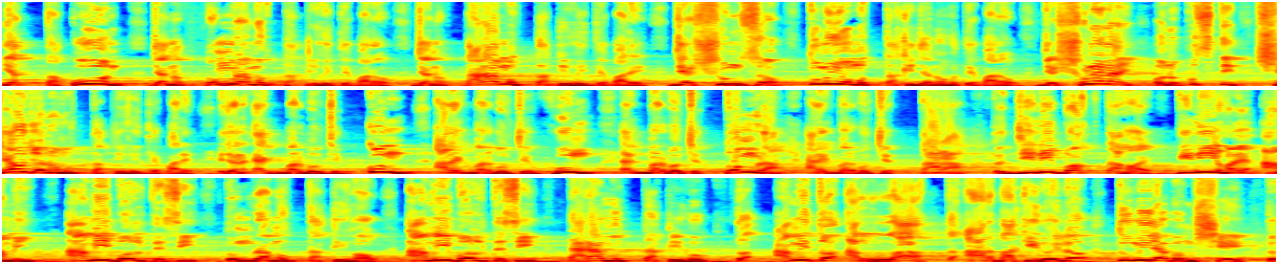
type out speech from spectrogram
ইয়াত্তাকুন। যেন তোমরা মুত্তাকি হইতে পারো, যেন তারা মুত্তাকি হইতে পারে। যে শুনছো, তুমিও মুত্তাকি যেন হতে পারো। যে শুনে নাই, অনুপস্থিত, সেও যেন মুত্তাকি হইতে পারে। এজন্য একবার বলছে কুম, আরেকবার বলছে হুম, একবার বলছে তোমরা, আরেকবার বলছে তো যিনি বক্তা হয় তিনি হয় আমি। আমি বলতেছি, তোমরা মুত্তাকি হও। আমি বলতেছি, তারা মুত্তাকি হোক। তো আমি তো আল্লাহ, তো আর বাকি রইল তুমি এবং সে। তো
